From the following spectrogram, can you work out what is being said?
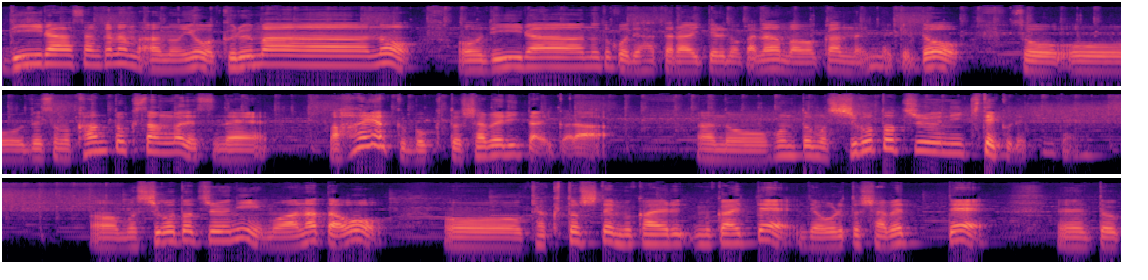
ディーラーさんかな？あの要は車のディーラーのとこで働いてるのかな？まあわかんないんだけどそうでその監督さんがですね、まあ、早く僕と喋りたいからあの本当もう仕事中に来てくれみたいな。あもう仕事中にもうあなたを客として迎える迎えてで俺と喋ってえー、と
